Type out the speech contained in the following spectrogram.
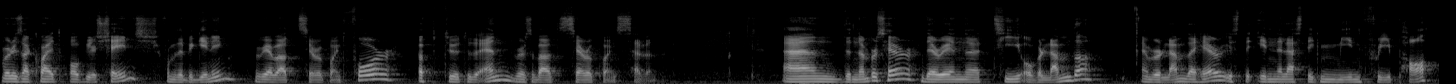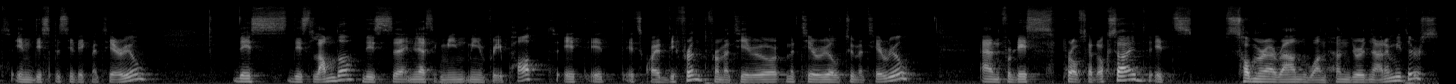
where there's a quite obvious change from the beginning, where we have about 0.4 up to, to the end, where it's about 0.7. And the numbers here, they're in uh, T over lambda, and where lambda here is the inelastic mean free path in this specific material. This this lambda, this uh, inelastic mean mean free path, it, it it's quite different from material material to material. And for this perovskite oxide, it's somewhere around 100 nanometers,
